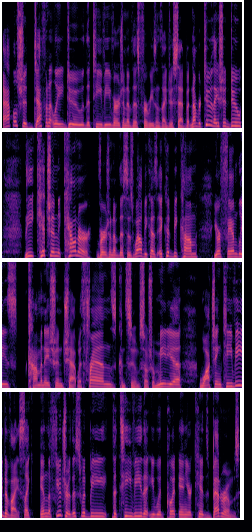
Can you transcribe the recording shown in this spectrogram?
Apple should definitely do the TV version of this for reasons I just said. But number two, they should do the kitchen counter version of this as well because it could become your family's combination chat with friends, consume social media, watching TV device. Like in the future, this would be the TV that you would put in your kids' bedrooms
